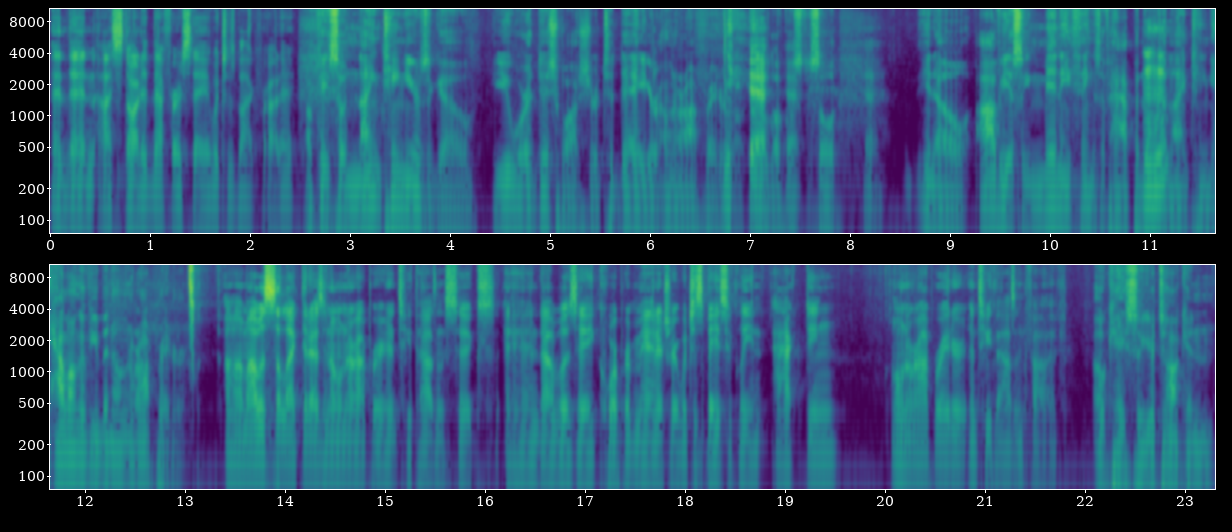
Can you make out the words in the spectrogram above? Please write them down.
and then I started that first day, which is Black Friday. Okay, so 19 years ago, you were a dishwasher. Today, you're owner operator of Yeah, a local yeah. store. So, Yeah. you know, obviously, many things have happened over Mhm. the 19. How long have you been owner operator? Um, I was selected as an owner operator in 2006, and I was a corporate manager, which is basically an acting owner operator in 2005. Okay, so you're talking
